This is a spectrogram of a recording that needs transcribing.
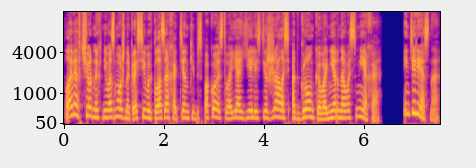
Ловя в черных невозможно красивых глазах оттенки беспокойства, я еле сдержалась от громкого нервного смеха. Интересно,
